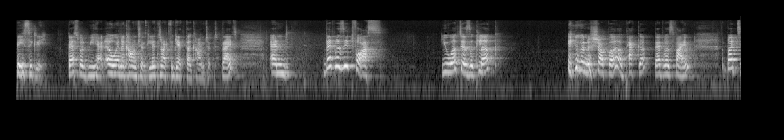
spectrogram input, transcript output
basically. That's what we had. Oh, an accountant. Let's not forget the accountant, right? And that was it for us. You worked as a clerk, even a shopper, a packer, that was fine. But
